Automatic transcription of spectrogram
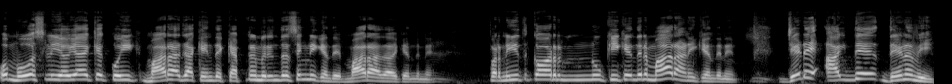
ਉਹ ਮੋਸਟਲੀ ਹੋ ਗਿਆ ਕਿ ਕੋਈ ਮਹਾਰਾਜਾ ਕਹਿੰਦੇ, ਕੈਪਟਨ ਅਮਰਿੰਦਰ ਸਿੰਘ ਨਹੀਂ ਕਹਿੰਦੇ, ਮਹਾਰਾਜਾ ਕਹਿੰਦੇ ਨੇ। ਪ੍ਰਨੀਤ ਕੌਰ ਨੂੰ ਕੀ ਕਹਿੰਦੇ ਨੇ? ਮਹਾਰਾਣੀ ਕਹਿੰਦੇ ਨੇ। ਜਿਹੜੇ ਅੱਜ ਦੇ ਦਿਨ ਵੀ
